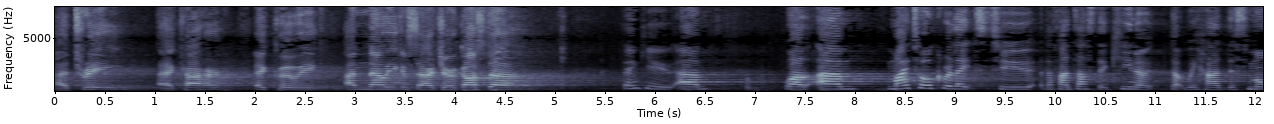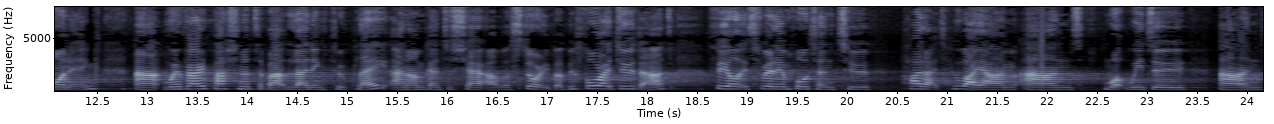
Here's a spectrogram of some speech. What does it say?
a tree, a car, a cooey, and now you can start your Augusta. Thank you. Um, well, um, my talk relates to the fantastic keynote that we had this morning. Uh, we're very passionate about learning through play, and I'm going to share our story. But before I do that, I feel it's really important to highlight who I am and what we do and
